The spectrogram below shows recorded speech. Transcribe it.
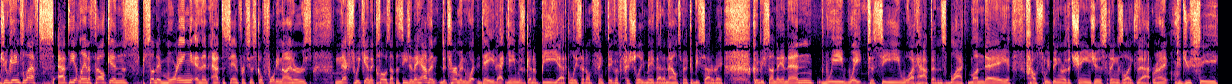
Two games left at the Atlanta Falcons Sunday morning and then at the San Francisco 49ers next weekend to close out the season. They haven't determined what day that game is going to be yet. At least I don't think they've officially made that announcement. It could be Saturday, could be Sunday. And then we wait to see what happens. Black Monday, how sweeping are the changes, things like that, right? Did you see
